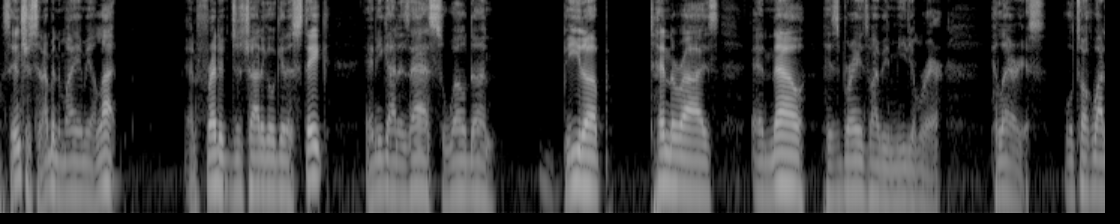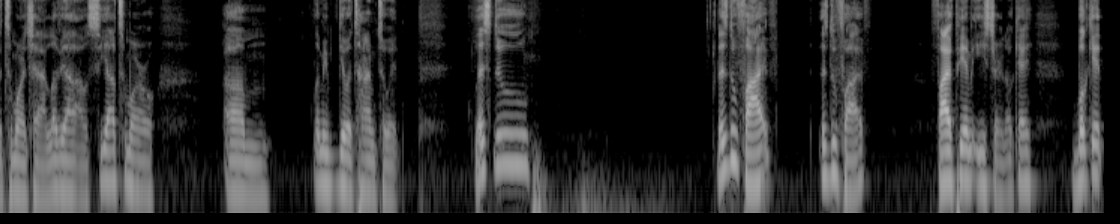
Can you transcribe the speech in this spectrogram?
it's interesting. I've been to Miami a lot. And Frederick just tried to go get a steak and he got his ass well done. Beat up, tenderized, and now his brains might be medium rare. Hilarious. We'll talk about it tomorrow, chat. I love y'all. I'll see y'all tomorrow. Um, let me give a time to it. Let's do let's do five. Let's do five. 5 p.m. Eastern, okay? Book it.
